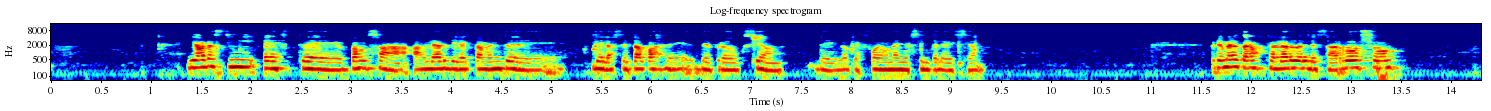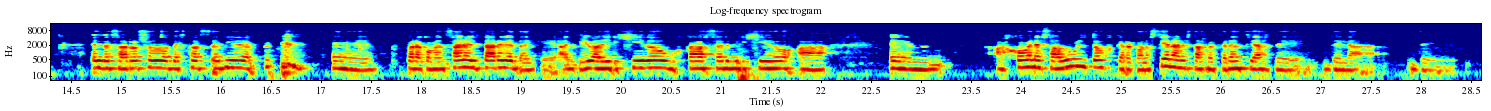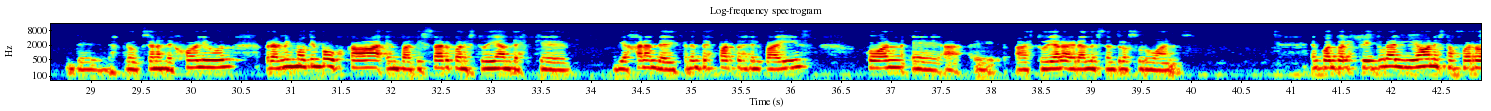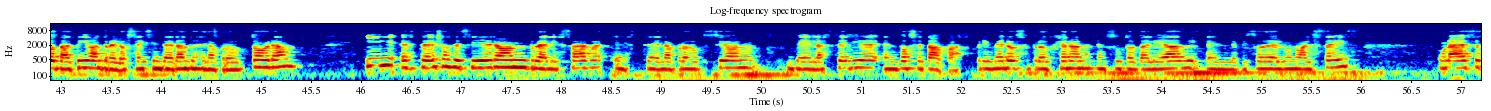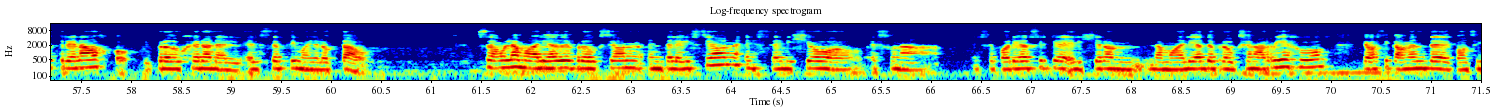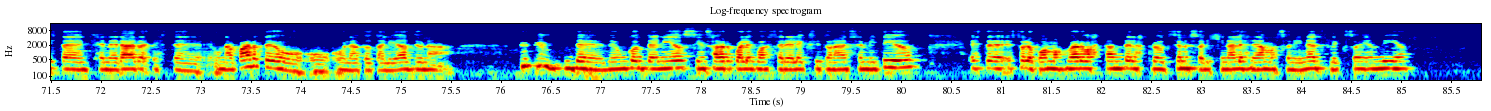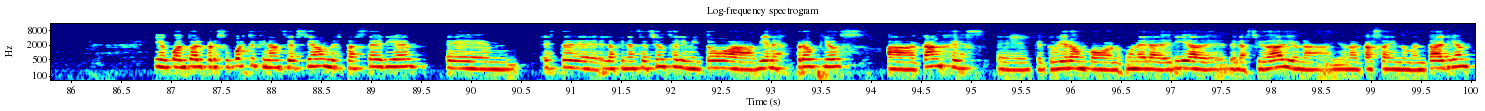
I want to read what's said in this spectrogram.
Y ahora sí, este, vamos a hablar directamente de, las etapas de, producción de lo que fue un año sin televisión. Primero tenemos que hablar del desarrollo. El desarrollo de esta serie eh, para comenzar, el target al que, al iba dirigido buscaba ser dirigido a, em, jóvenes adultos que reconocieran estas referencias de, la, de, las producciones de Hollywood, pero al mismo tiempo buscaba empatizar con estudiantes que viajaran de diferentes partes del país con, eh, a, eh, a, estudiar a grandes centros urbanos. En cuanto a la escritura del guion, esta fue rotativa entre los seis integrantes de la productora, y este, ellos decidieron realizar este, la producción de la serie en dos etapas. Primero se produjeron en su totalidad el episodio del 1 al 6, una vez estrenados produjeron el, séptimo y el octavo. Según la modalidad de producción en televisión, se eligió, es una, se podría decir que eligieron la modalidad de producción a riesgo, que básicamente consiste en generar este, una parte o la totalidad de una, de, un contenido sin saber cuál va a ser el éxito una vez emitido. Este, esto lo podemos ver bastante en las producciones originales de Amazon y Netflix hoy en día. Y en cuanto al presupuesto y financiación de esta serie, eh, este, la financiación se limitó a bienes propios, a canjes eh, que tuvieron con una heladería de, la ciudad y una, y una casa de indumentaria,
